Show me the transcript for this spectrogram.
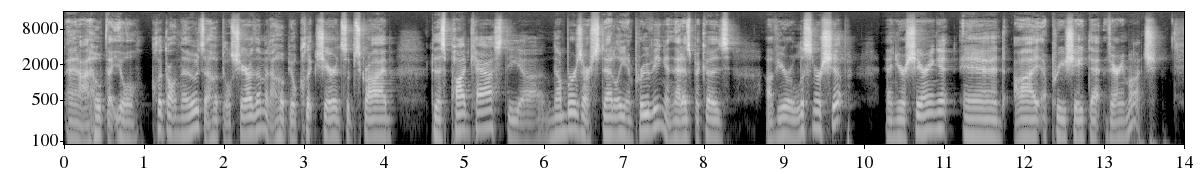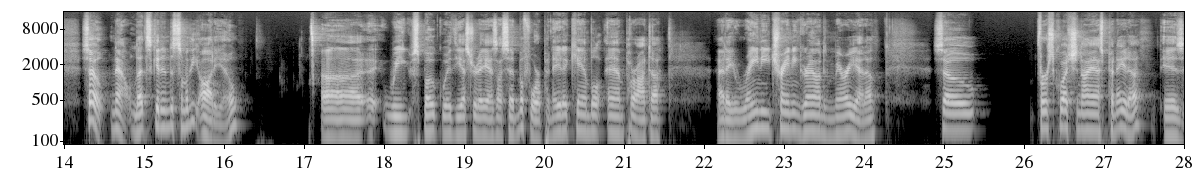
And I hope that you'll click on those. I hope you'll share them, and I hope you'll click share and subscribe to this podcast. The uh, numbers are steadily improving, and that is because of your listenership and you're sharing it. And I appreciate that very much. So now let's get into some of the audio. Uh, we spoke with yesterday, as I said before, Pineda Campbell and Purata at a rainy training ground in Marietta. So, first question I asked Pineda is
